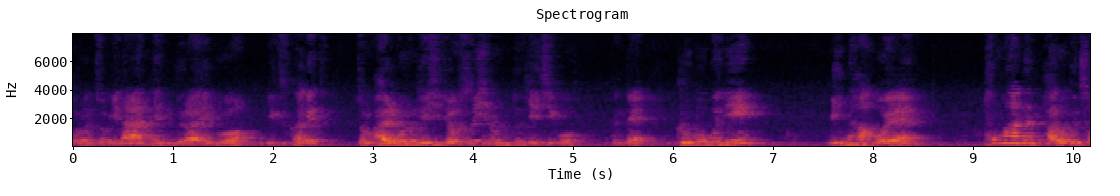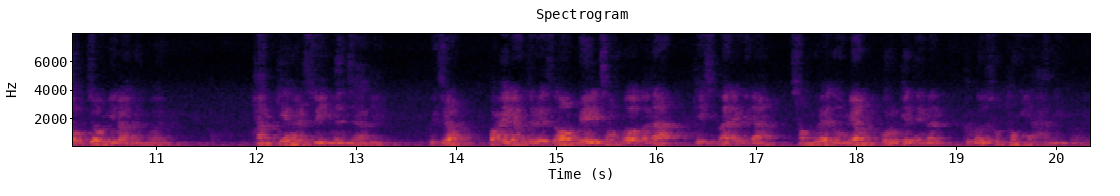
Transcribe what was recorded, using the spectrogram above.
그런 쪽이나 N 드라이브 익숙하게 좀 알고는 계시죠. 쓰시는 분도 계시고. 근데 그 부분이 민하고의 통하는 바로 그 접점이라는 거예요. 함께 할 수 있는 자리. 그죠? 파일 형태에서 메일 첨부하거나 게시판에 그냥 첨부해 놓으면 그렇게 되는 그건 소통이 아닌 거예요.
